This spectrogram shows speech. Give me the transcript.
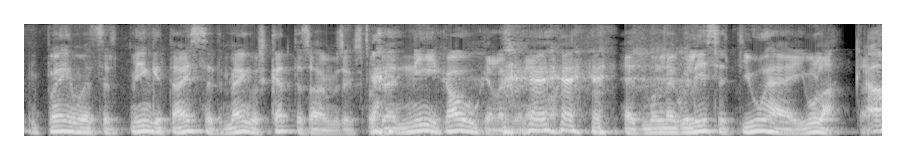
põhimõtteliselt mingite asjade mängus kättesaamiseks ma pean nii kaugele minema, et mul nagu lihtsalt juhe ei ulata.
